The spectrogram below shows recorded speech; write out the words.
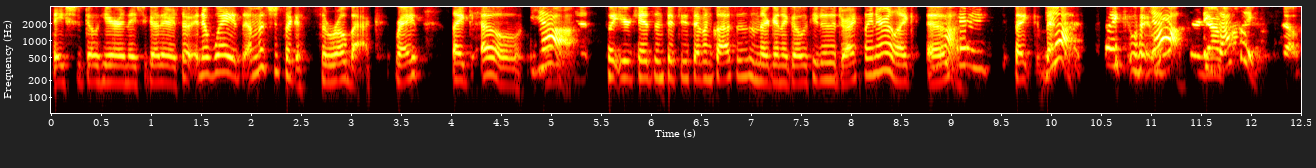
they should go here and they should go there so in a way it's almost just like a throwback right like oh Yeah. put your kids in 57 classes and they're going to go with you to the dry cleaner like Yeah. okay like that, Yeah. like we Yeah, exactly. so.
